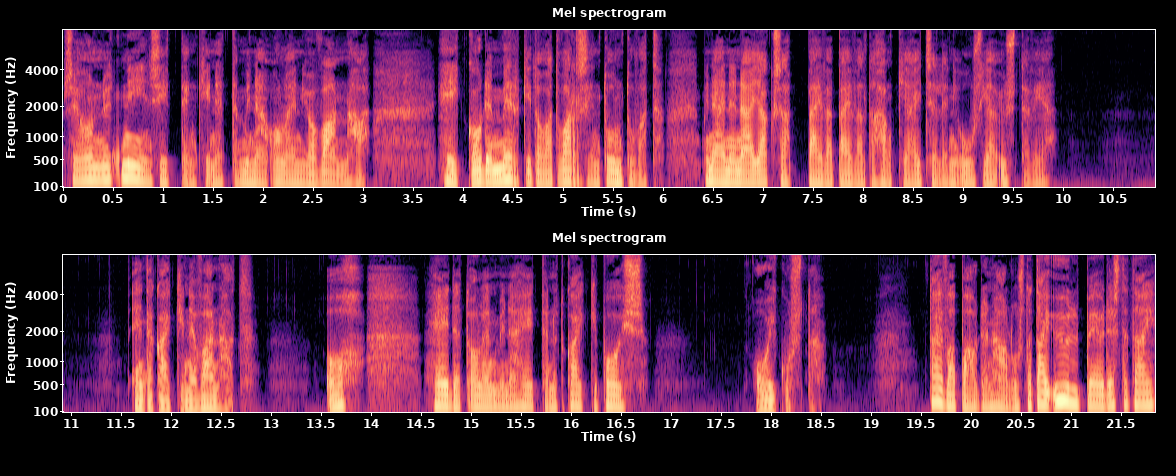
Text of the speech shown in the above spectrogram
Se on nyt niin sittenkin, että minä olen jo vanha. Heikkouden merkit ovat varsin tuntuvat. Minä en enää jaksa päivä päivältä hankkia itselleni uusia ystäviä. Entä kaikki ne vanhat? Oh, heidät olen minä heittänyt kaikki pois. Oikusta. Tai vapauden halusta, tai ylpeydestä, tai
